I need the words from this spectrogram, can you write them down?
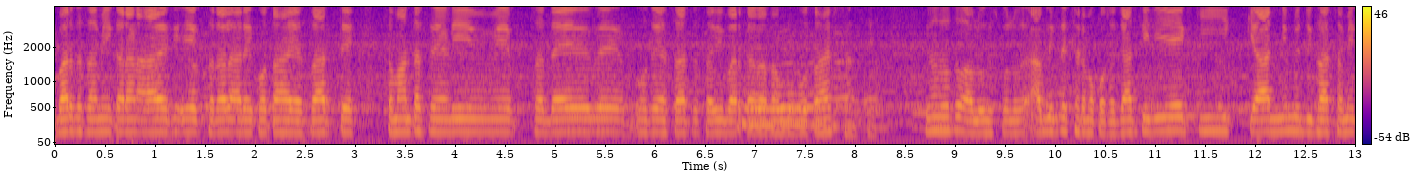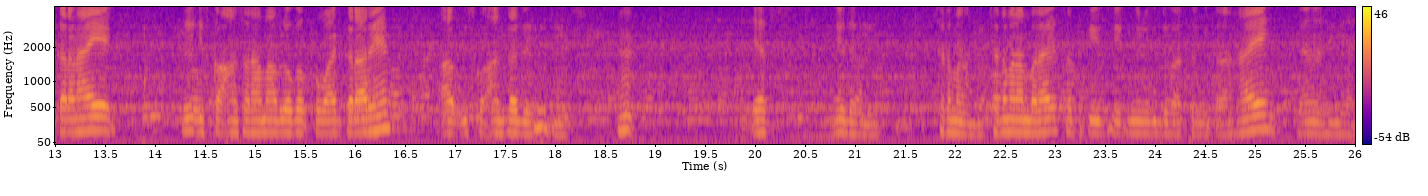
वर्ग समीकरण आरेख एक सरल आरेख होता है। असत्य समांतर श्रेणी में सदैव होते हैं। सत्य सभी वर्ग का संभव होता है। सत्य क्यों दोस्तों? आप लोग इसको लोग आप लिखते हैं छठवा क्वेश्चन। जाँच कीजिए कि क्या निम्न द्विघात समीकरण है। इसका आंसर हम आप लोगों को प्रोवाइड करा रहे हैं। आप इसको आंसर देख लीजिए। हम्म। एक्स ये देख लीजिए छठवा नंबर छठवा नंबर है सत्य की जितनी द्विघात समीकरण है या नहीं है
